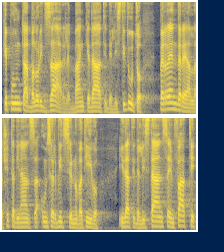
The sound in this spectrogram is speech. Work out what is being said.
che punta a valorizzare le banche dati dell'Istituto per rendere alla cittadinanza un servizio innovativo i dati dell'istanza, infatti,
